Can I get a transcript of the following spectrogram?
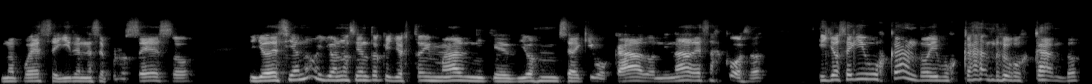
no puedes seguir en ese proceso. Y yo decía, no, yo no siento que yo estoy mal, ni que Dios se ha equivocado, ni nada de esas cosas. Y yo seguí buscando y buscando y buscando.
